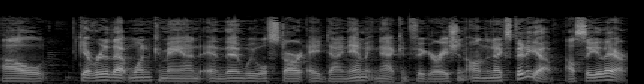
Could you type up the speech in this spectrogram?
I'll get rid of that one command, and then we will start a dynamic NAT configuration on the next video. I'll see you there.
